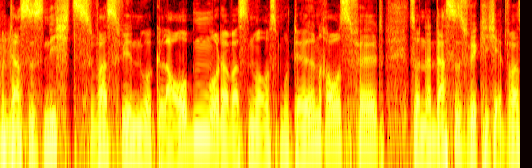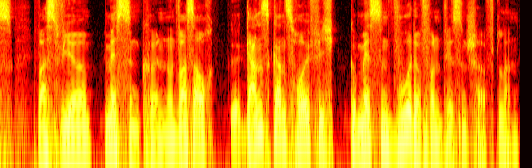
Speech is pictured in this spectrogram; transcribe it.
Und das ist nichts, was wir nur glauben oder was nur aus Modellen rausfällt, sondern das ist wirklich etwas, was wir messen können und was auch ganz, ganz häufig gemessen wurde von Wissenschaftlern.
